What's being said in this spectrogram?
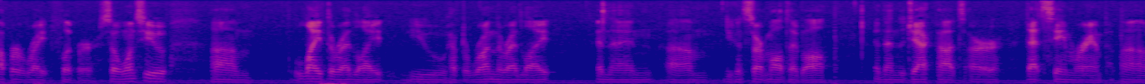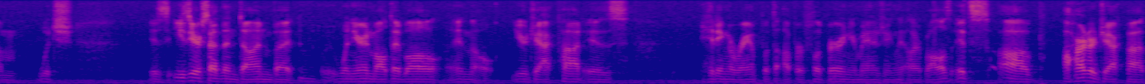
upper right flipper. So once you um, light the red light, you have to run the red light, and then um, you can start multi-ball. And then the jackpots are that same ramp, um, which is easier said than done. But when you're in multi-ball and the, your jackpot is hitting a ramp with the upper flipper and you're managing the other balls, it's uh, a harder jackpot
